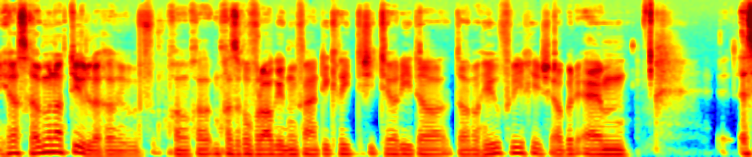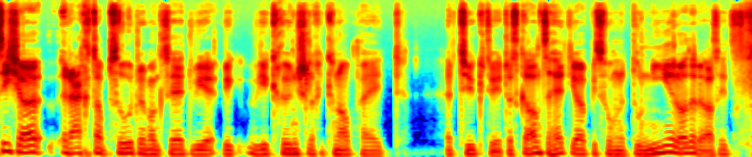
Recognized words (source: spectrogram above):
Ja, das können wir natürlich. Man kann, man kann sich auch fragen, inwiefern die kritische Theorie da, da noch hilfreich ist. Aber ähm, Es ist ja recht absurd, wenn man sieht, wie, wie, wie künstliche Knappheit erzeugt wird. Das Ganze hat ja etwas von einem Turnier, oder? Also jetzt,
